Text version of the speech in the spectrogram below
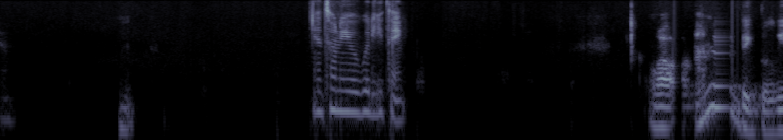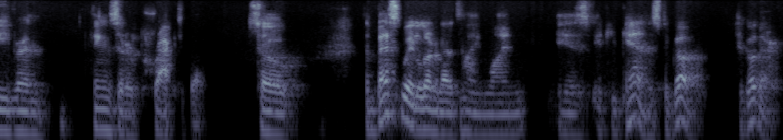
town. Antonio, what do you think? Well, I'm a big believer in things that are practical. So the best way to learn about Italian wine is, if you can, is to go to go there,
